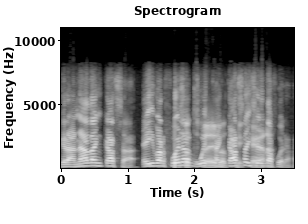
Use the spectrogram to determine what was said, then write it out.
Granada en casa, Eibar fuera, Huesca en casa y Celta fuera.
